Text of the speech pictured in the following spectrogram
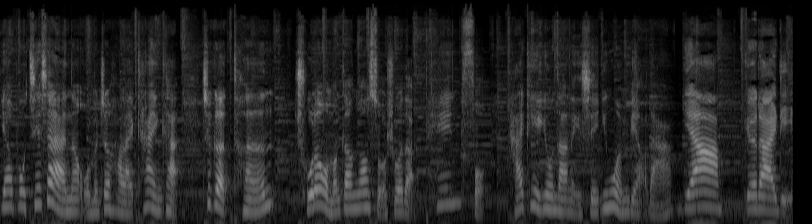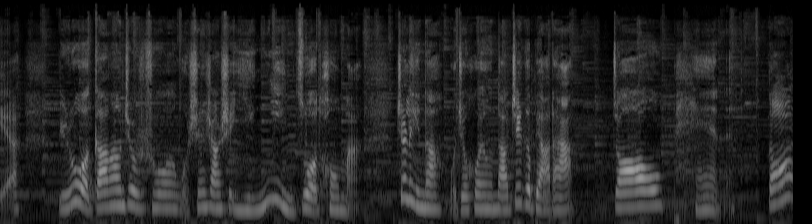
要不接下来呢，我们正好来看一看这个疼，除了我们刚刚所说的 painful，还可以用到哪些英文表达？Yeah，good idea。比如我刚刚就是说我身上是隐隐作痛嘛，这里呢我就会用到这个表达 dull pain。dull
